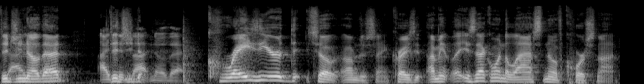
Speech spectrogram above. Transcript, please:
Did I, you know that? I, I did, did not know that. Crazier. Th- so I'm just saying, crazy. I mean, is that going to last? No, of course not.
